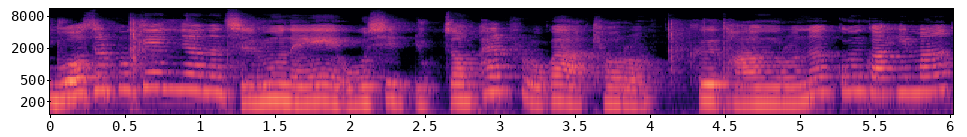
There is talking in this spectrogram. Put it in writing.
무엇을 포기했냐는 질문에 56.8%가 결혼, 그 다음으로는 꿈과 희망,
